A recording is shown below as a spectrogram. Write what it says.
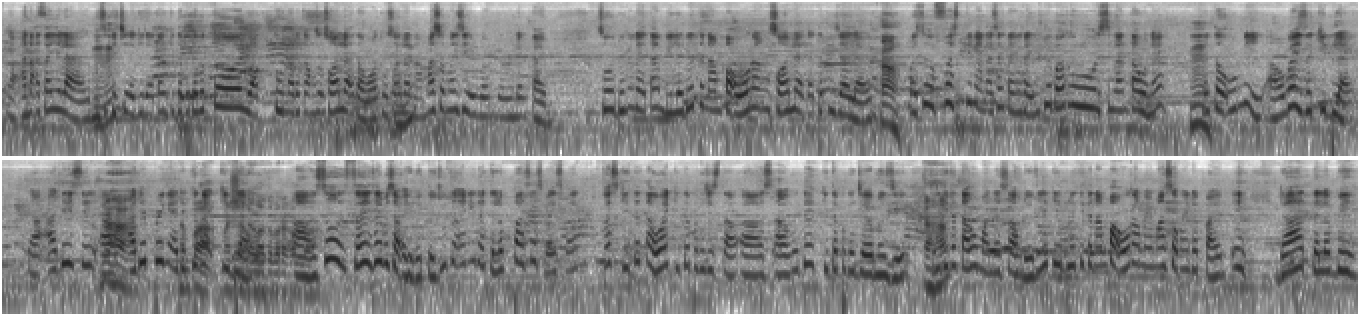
nak, anak saya lah masa Mhm. kecil lagi that time kita betul-betul waktu nak dekat masuk solat tau. Waktu solat nak masuk masjid during that time. So during that time bila dia ternampak orang solat kat tepi jalan, Ha. lepas tu first thing anak saya tanya saya, dia baru 9 tahun eh. Hmm. Kata Umi, uh, where is the kiblat? Uh, ada say, Ha. uh, ada praying at the Nampak? correct Masya kiblat. Ah, so saya saya macam eh betul juga ni dah terlepas lah sebaik-sebaik. Because kita tahu kan kita pekerja staff, uh, uh, kita, kita pekerja masjid. Jadi kita tahu mana staff dia. Jadi kita- bila kita nampak orang main masuk main depan, eh dah terlebih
